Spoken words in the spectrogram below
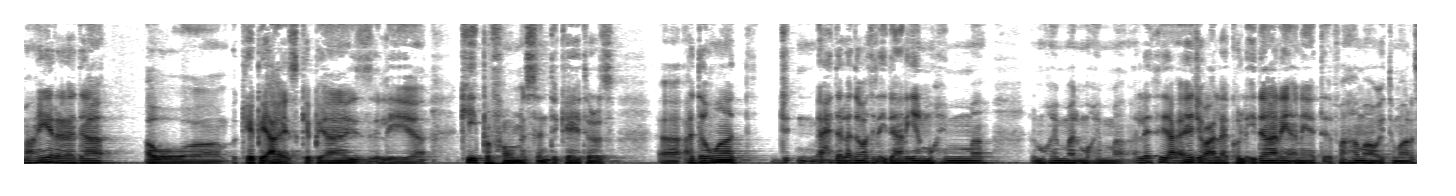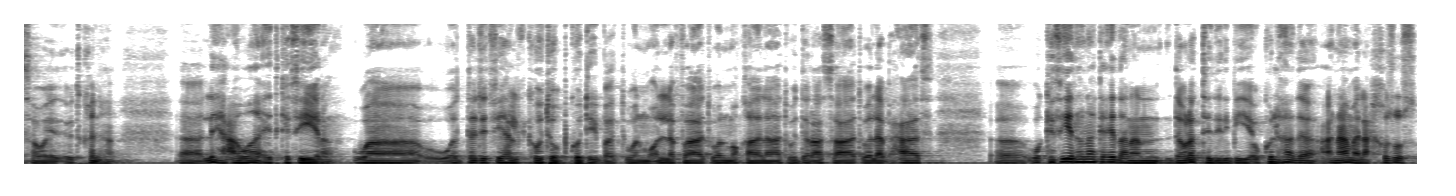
معايير الاداء أو كي بي ايز كي بي ايز اللي هي key performance indicators أدوات إحدى الأدوات الإدارية المهمة المهمة المهمة التي يجب على كل إداري أن يتفهمها ويتمارسها ويتقنها. آه، له عوائد كثيرة و... وتجد فيها الكتب كتبت والمؤلفات والمقالات والدراسات والأبحاث. آه، وكثير هناك أيضا عن دورات تدريبية وكل هذا عن عمل خصوص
